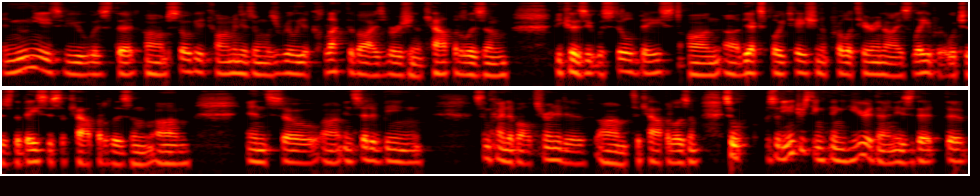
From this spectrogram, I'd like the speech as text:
And Mounier's view was that um, Soviet communism was really a collectivized version of capitalism because it was still based on uh, the exploitation of proletarianized labor, which is the basis of capitalism. Um, and so uh, instead of being some kind of alternative um, to capitalism, so so the interesting thing here then is that the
